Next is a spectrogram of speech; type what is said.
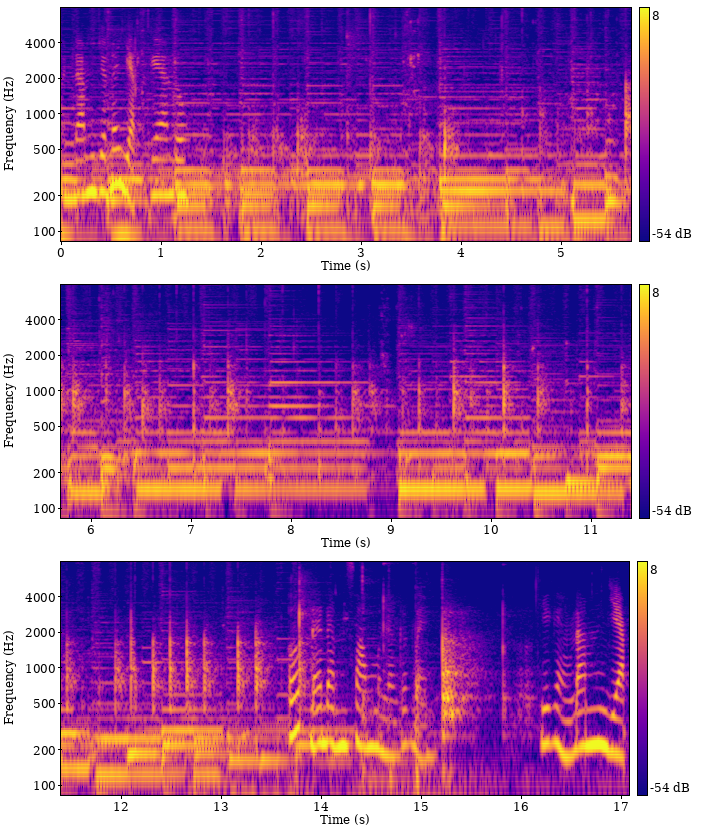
Mình đâm cho nó giặt ra luôn. Ớt đã đâm xong rồi nè các bạn. Chỉ cần đâm dập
